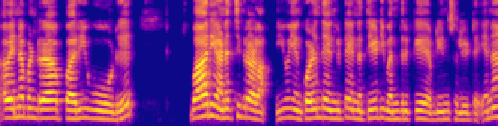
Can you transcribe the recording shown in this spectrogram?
அவள் என்ன பண்ணுறா பரிவோடு வாரி அணைச்சிக்கிறாளாம். ஐயோ என் குழந்தை என்கிட்ட என்னை தேடி வந்திருக்கு அப்படின்னு சொல்லிட்டு. ஏன்னா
